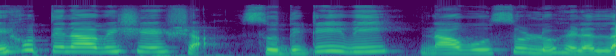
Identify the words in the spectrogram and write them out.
ಈ ಹೊತ್ತಿನ ವಿಶೇಷ. ಸುದ್ದಿ ಟಿವಿ ನಾವು ಸುಳ್ಳು ಹೇಳಲ್ಲ.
